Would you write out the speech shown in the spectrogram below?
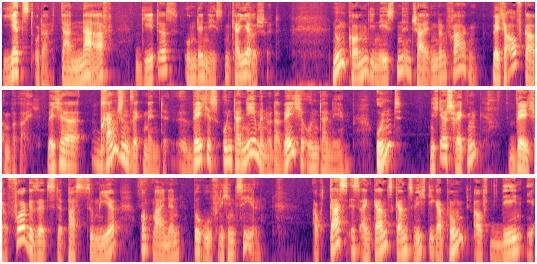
jetzt oder danach geht es um den nächsten Karriereschritt. Nun kommen die nächsten entscheidenden Fragen. Welcher Aufgabenbereich? Welche Branchensegmente? Welches Unternehmen oder welche Unternehmen? Und, nicht erschrecken, welcher Vorgesetzte passt zu mir und meinen beruflichen Zielen? Auch das ist ein ganz, ganz wichtiger Punkt, auf den ihr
